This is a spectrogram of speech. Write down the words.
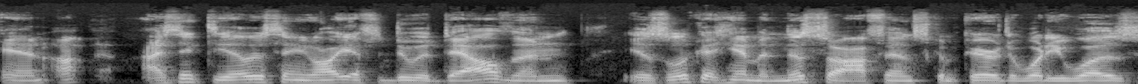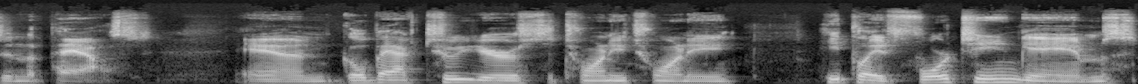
And I, I think the other thing, all you have to do with Dalvin is look at him in this offense compared to what he was in the past. And go back two years to 2020. He played 14 games,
